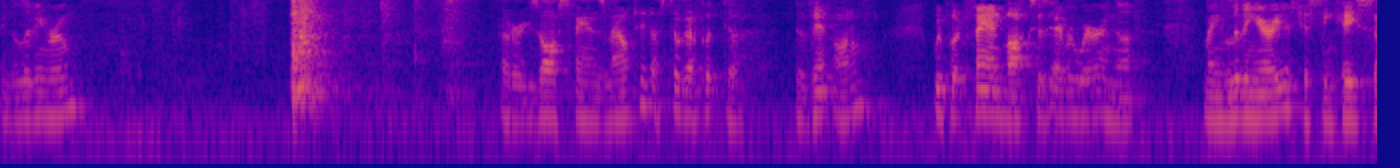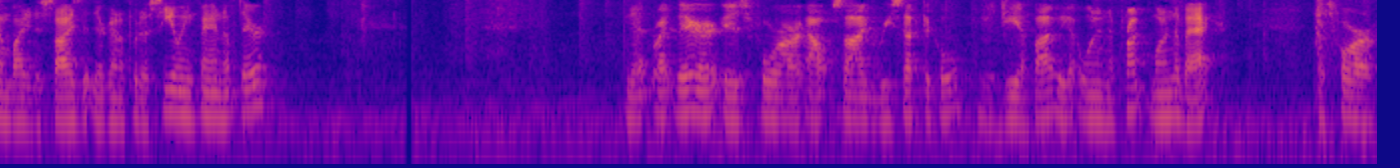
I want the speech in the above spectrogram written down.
in the living room. Our exhaust fans mounted. I still got to put the, the vent on them. We put fan boxes everywhere in the main living areas just in case somebody decides that they're going to put a ceiling fan up there. That right there is for our outside receptacle. There's a GFI. We got one in the front, one in the back. That's for our,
